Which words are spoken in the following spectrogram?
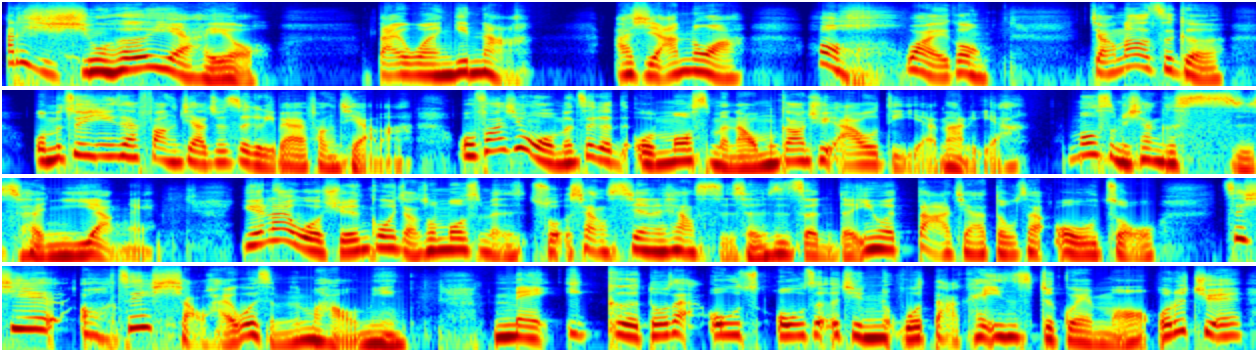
啊你是想好呀？还有台湾囡呐，啊是安诺啊？哦，哇一共，讲到这个，我们最近在放假，就这个礼拜放假嘛。我发现我们这个，我们 Mosman 啊，我们刚去奥迪啊那里啊。Mosman 像个死城一样诶、原来我学生跟我讲说，Mosman 说像现在像死城是真的，因为大家都在欧洲，这些哦这些小孩为什么那么好命？每一个都在欧欧洲，而且我打开 Instagram 哦，我都觉得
